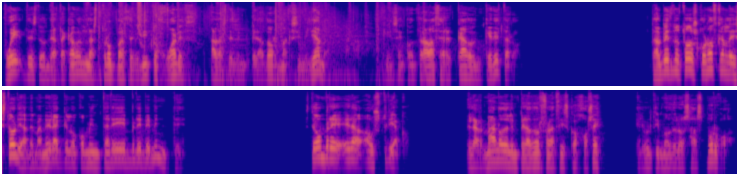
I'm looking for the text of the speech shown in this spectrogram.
fue desde donde atacaban las tropas de Benito Juárez a las del emperador Maximiliano, quien se encontraba cercado en Querétaro. Tal vez no todos conozcan la historia, de manera que lo comentaré brevemente. Este hombre era austríaco, el hermano del emperador Francisco José, el último de los Habsburgo,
